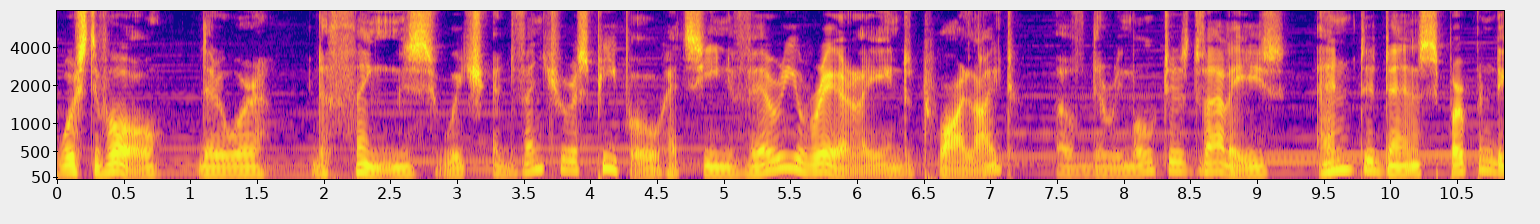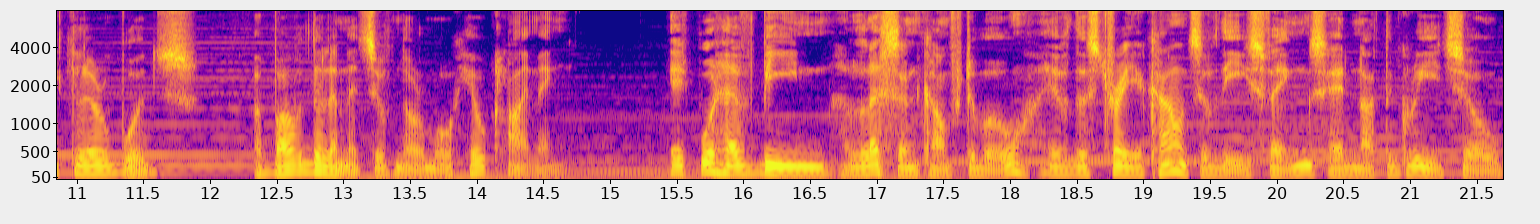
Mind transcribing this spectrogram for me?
worst of all, there were the things which adventurous people had seen very rarely in the twilight of the remotest valleys and the dense perpendicular woods above the limits of normal hill climbing. It would have been less uncomfortable if the stray accounts of these things had not agreed so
